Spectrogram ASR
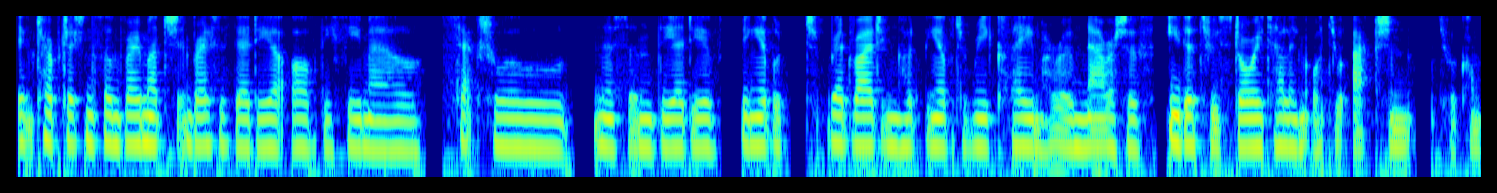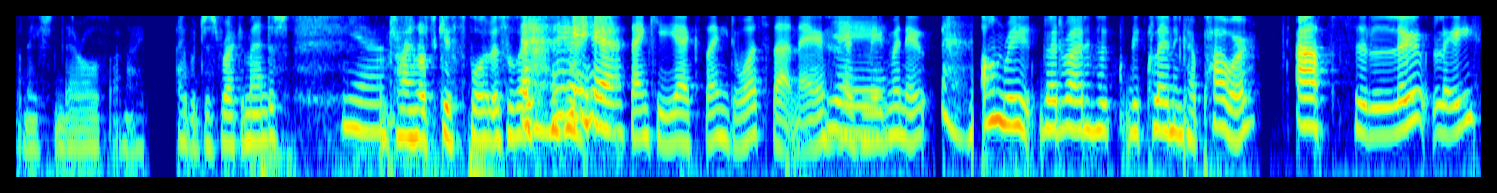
interpretation of the film very much embraces the idea of the female sexualness and the idea of being able to Red Riding Hood being able to reclaim her own narrative either through storytelling or through action or through a combination thereof. And I, I would just recommend it. Yeah. I'm trying not to give spoilers away. yeah. Thank you. Yeah, because I need to watch that now. Yeah, I've yeah. made my note. On Re- Red Riding Hood reclaiming her power. Absolutely.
